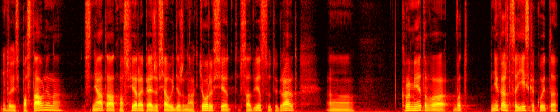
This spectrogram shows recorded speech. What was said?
угу. то есть поставлено, снято, атмосфера, опять же, вся выдержана, актеры все соответствуют, играют. А, кроме этого, вот мне кажется, есть какой-то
